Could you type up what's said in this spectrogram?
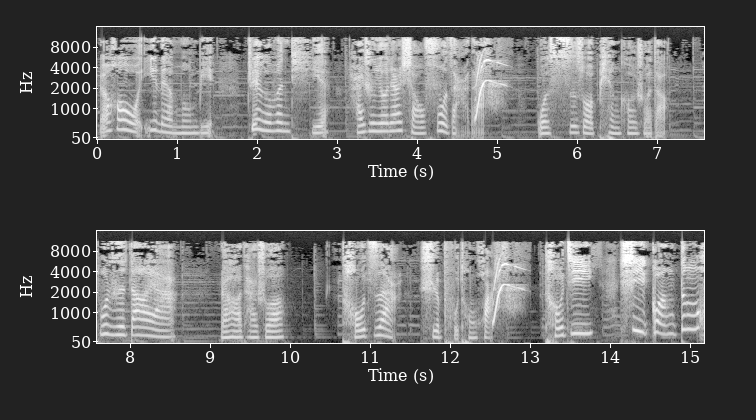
然后我一脸懵逼，这个问题还是有点小复杂的。我思索片刻，说道：“不知道呀。”然后他说：“投资啊。”是普通话，投机是广东话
